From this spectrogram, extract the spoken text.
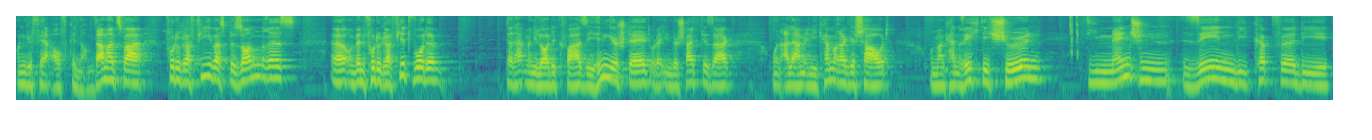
ungefähr aufgenommen. Damals war Fotografie was Besonderes äh, und wenn fotografiert wurde, dann hat man die Leute quasi hingestellt oder ihnen Bescheid gesagt und alle haben in die Kamera geschaut und man kann richtig schön die Menschen sehen, die Köpfe, die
